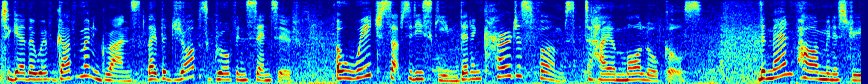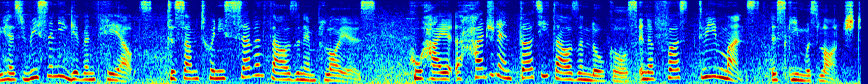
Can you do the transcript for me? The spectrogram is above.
together with government grants like the Jobs Growth Incentive, a wage subsidy scheme that encourages firms to hire more locals. The Manpower Ministry has recently given payouts to some 27,000 employers who hired 130,000 locals in the first three months the scheme was launched.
